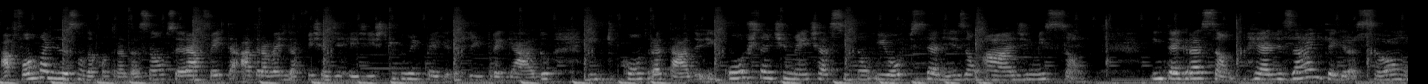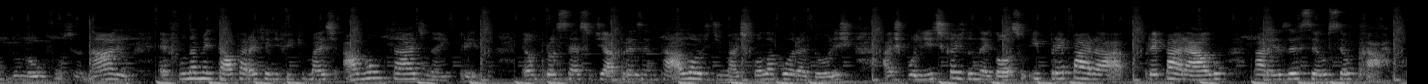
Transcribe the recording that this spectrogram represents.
A formalização da contratação será feita através da ficha de registro do empregado em que contratado e constantemente assinam e oficializam a admissão. Integração. Realizar a integração do novo funcionário é fundamental para que ele fique mais à vontade na empresa é um processo de apresentá-lo aos demais colaboradores, as políticas do negócio e prepará-lo para exercer o seu cargo.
